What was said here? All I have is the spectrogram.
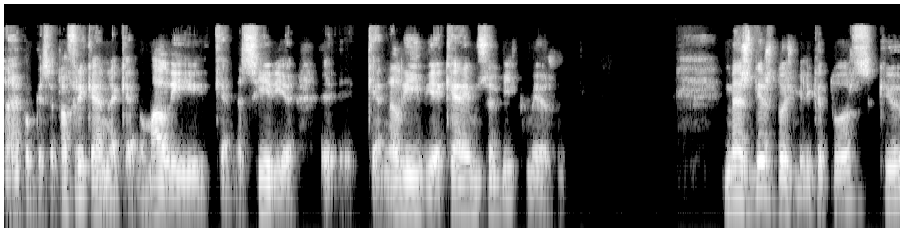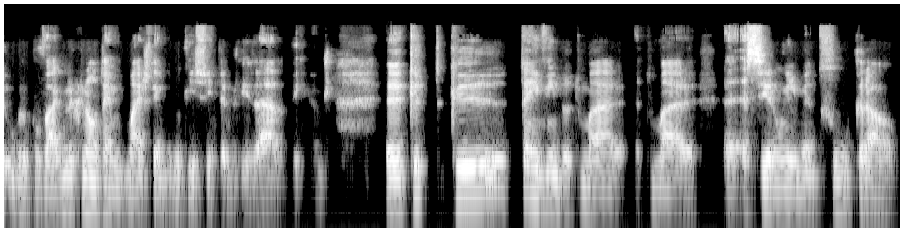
na República Centro-Africana, quer no Mali, quer na Síria, quer na Líbia, quer em Moçambique mesmo. Mas desde 2014 que o Grupo Wagner, que não tem mais tempo do que isso em termos de idade, digamos, eh, que, que tem vindo a tomar, a, tomar, eh, a ser um elemento fulcral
